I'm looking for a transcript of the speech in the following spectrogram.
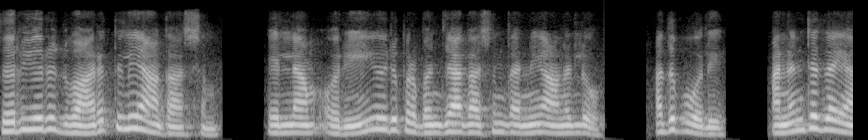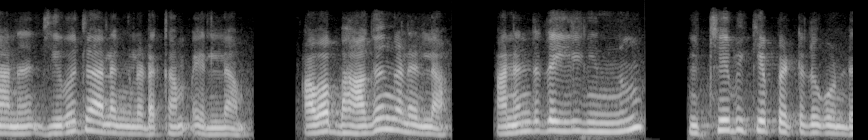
ചെറിയൊരു ദ്വാരത്തിലെ ആകാശം എല്ലാം ഒരേ ഒരു പ്രപഞ്ചാകാശം തന്നെയാണല്ലോ. അതുപോലെ അനന്തതയാണ് ജീവജാലങ്ങളടക്കം എല്ലാം. അവ ഭാഗങ്ങളല്ല അനന്തതയിൽ നിന്നും നിക്ഷേപിക്കപ്പെട്ടതുകൊണ്ട്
